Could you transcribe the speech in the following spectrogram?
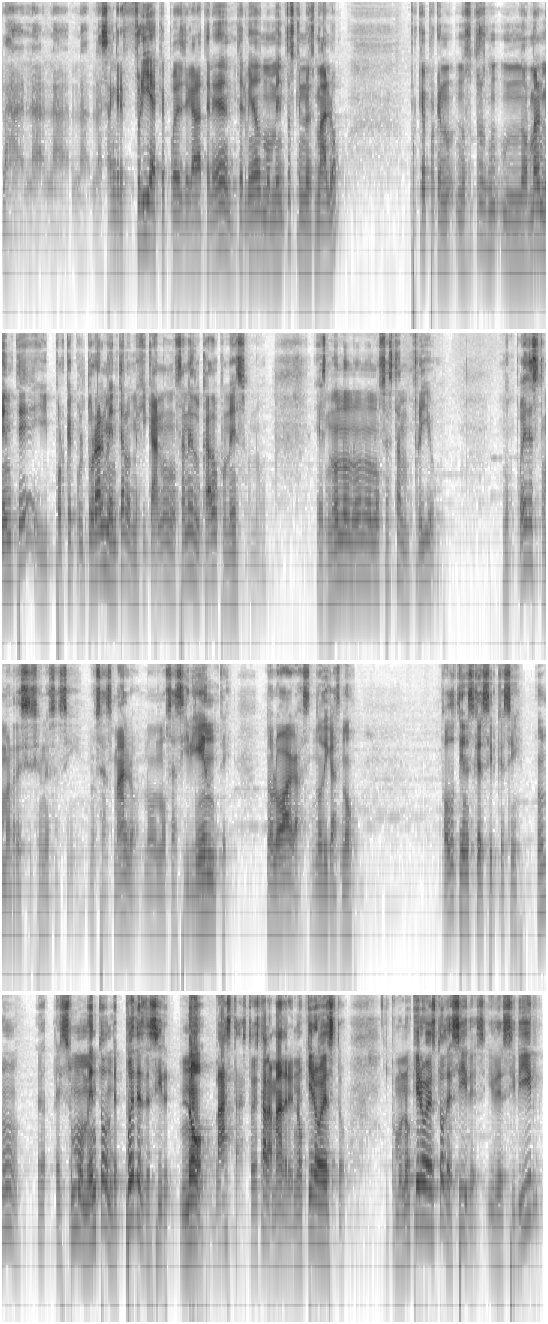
la, sangre fría que puedes llegar a tener en determinados momentos, que no es malo. ¿Por qué? Porque nosotros normalmente y porque culturalmente los mexicanos nos han educado con eso, ¿no? Es no, no, no, no, no seas tan frío. No puedes tomar decisiones así. No seas malo, no, no seas hiriente. No lo hagas, no digas no. Todo tienes que decir que sí. No, no. Es un momento donde puedes decir, no, basta, estoy hasta la madre, no quiero esto. Y como no quiero esto, decides. Y decidir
